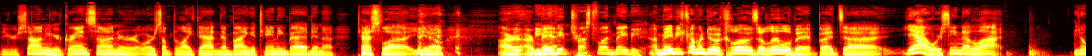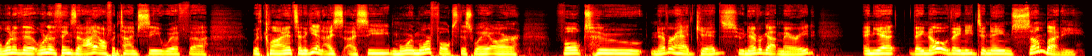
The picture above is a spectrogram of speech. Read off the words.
your son or your grandson or or something like that, and then buying a tanning bed and a Tesla, you know, are are maybe trust fund baby, are maybe coming to a close a little bit. But uh, yeah, we're seeing that a lot. You know, one of the one of the things that I oftentimes see with uh, with clients, and again, I I see more and more folks this way are folks who never had kids, who never got married and yet they know they need to name somebody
